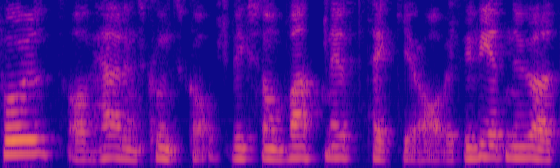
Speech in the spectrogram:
fullt av Herrens kunskap, liksom vattnet täcker havet. Vi vet nu att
